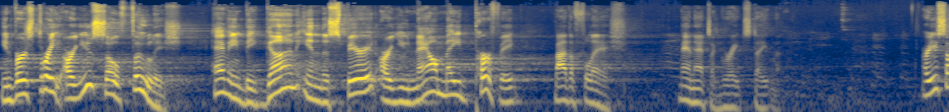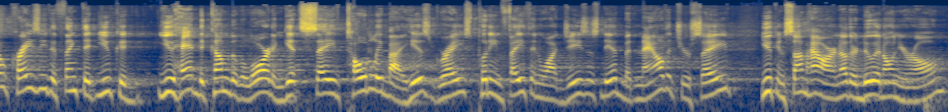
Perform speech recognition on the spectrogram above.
In verse 3, are you so foolish? Having begun in the Spirit, are you now made perfect by the flesh? Man, that's a great statement. Are you so crazy to think that you could you had to come to the Lord and get saved totally by his grace, putting faith in what Jesus did, but now that you're saved, you can somehow or another do it on your own?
